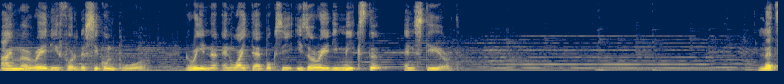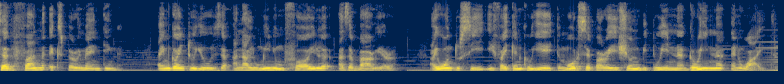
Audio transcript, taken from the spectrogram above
I'm ready for the second pour. Green and white epoxy is already mixed and stirred. Let's have fun experimenting. I'm going to use an aluminium foil as a barrier. I want to see if I can create more separation between green and white.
